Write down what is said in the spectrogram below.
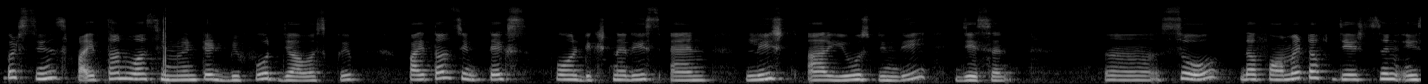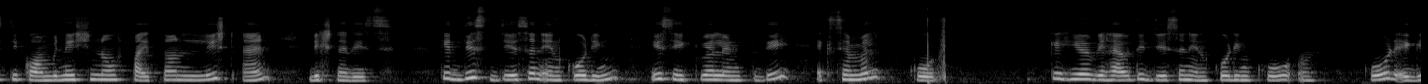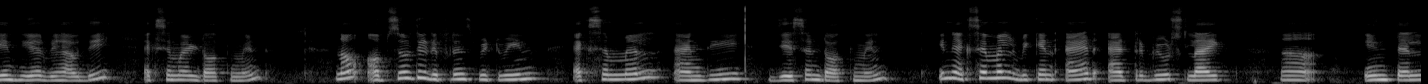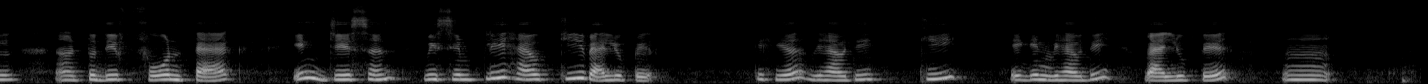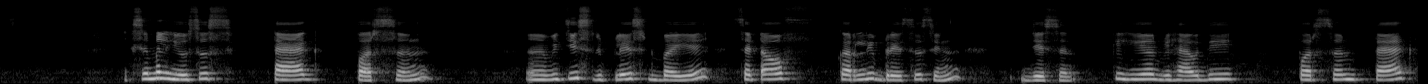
But since python was invented before javascript python syntax for dictionaries and lists are used in the json. Uh, so the format of json is the combination of python list and dictionaries. Okay, this JSON encoding is equivalent to the XML code. Okay, here we have the JSON encoding co code. Again, here we have the XML document. Now, observe the difference between XML and the JSON document. In XML, we can add attributes like uh, Intel uh, to the phone tag. In JSON, we simply have key value pair okay here we have the key again we have the value pair um, xml uses tag person uh, which is replaced by a set of curly braces in json. Okay here we have the person tag.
